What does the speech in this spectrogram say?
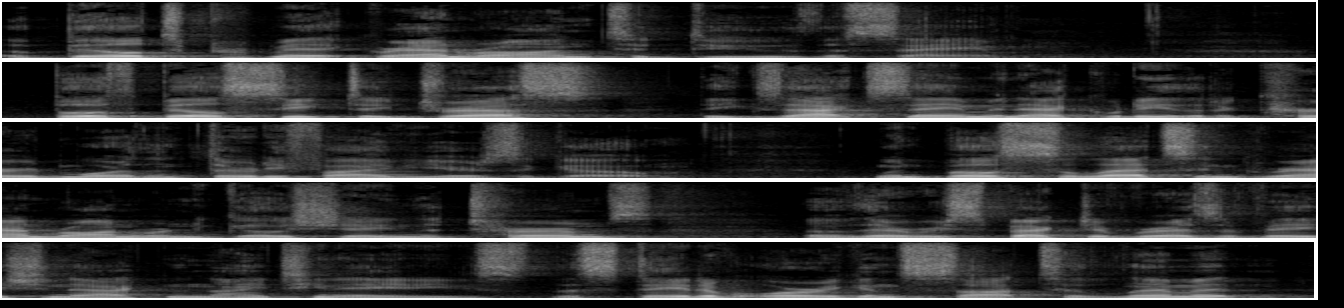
a bill to permit Grand Ronde to do the same. Both bills seek to address the exact same inequity that occurred more than 35 years ago, when both Siletz and Grand Ronde were negotiating the terms of their respective Reservation Act in the 1980s. The state of Oregon sought to limit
